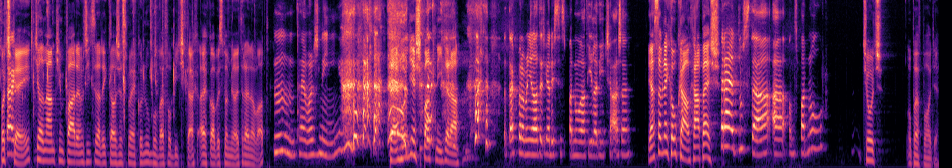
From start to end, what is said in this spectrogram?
Počkej, chtěl nám tím pádem říct radikal, že jsme jako nubové v obíčkách a jako aby jsme měli trénovat. Hmm, to je možný. To je hodně špatný teda. tak proměnila teďka, když si spadnul na téhle čáře. Já jsem nekoukal, chápeš? Která je tlustá a on spadnul Čuč, úplně v pohodě.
